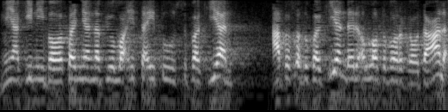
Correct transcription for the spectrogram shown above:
Meyakini bahwasanya Nabiullah Isa itu sebagian atau satu bagian dari Allah Taala.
